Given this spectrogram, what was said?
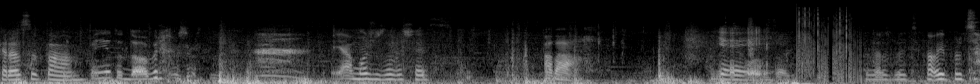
Красота. Мені тут добре. Я можу залишитися. Aba. Єй. Зараз буде цікавий процес.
